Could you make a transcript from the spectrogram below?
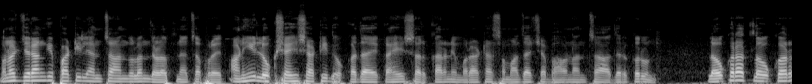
मनोज जरांगे पाटील यांचं आंदोलन दडपण्याचा प्रयत्न आणि हे लोकशाहीसाठी धोकादायक आहे सरकारने मराठा समाजाच्या भावनांचा आदर करून लवकरात लवकर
